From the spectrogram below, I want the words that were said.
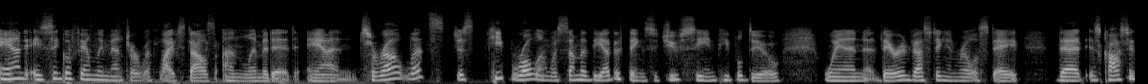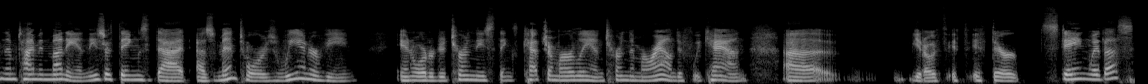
and a single family mentor with Lifestyles Unlimited. And Sorrell, let's just keep rolling with some of the other things that you've seen people do when they're investing in real estate that is costing them time and money. And these are things that, as mentors, we intervene in order to turn these things, catch them early, and turn them around if we can. Uh, you know, if, if if they're staying with us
